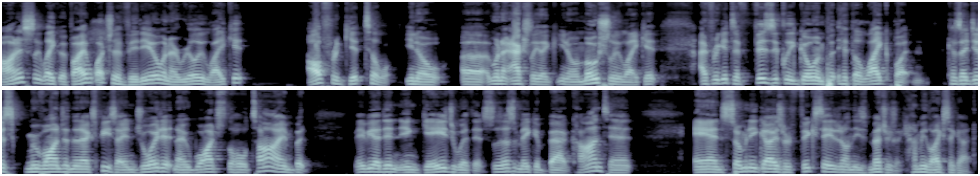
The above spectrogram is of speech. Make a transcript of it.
honestly, like if I watch a video and I really like it, I'll forget to, you know, uh, when I actually like, you know, emotionally like it, I forget to physically go and put, hit the like button because I just move on to the next piece. I enjoyed it and I watched the whole time, but maybe I didn't engage with it. So it doesn't make it bad content. And so many guys are fixated on these metrics, like how many likes I got.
